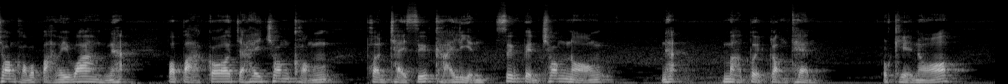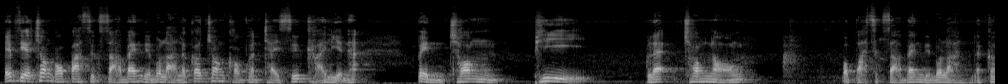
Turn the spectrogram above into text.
ช่องของประปาไม่ว่างนะประปาก็จะให้ช่องของพรชัยซื้อขายเหรียญซึ่งเป็นช่องน้องนะมาเปิดกล่องแทนโอเคเนาะ f อช่องของปาศึกษาแบงก์เหรียญโบราณแล้วก็ช่องของพันชัยซื้อขายเหรียญฮะเป็นช่อง พี่และช่องน้องประปาศึกษาแบงก์เหรียญโบราณ แล้วก็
